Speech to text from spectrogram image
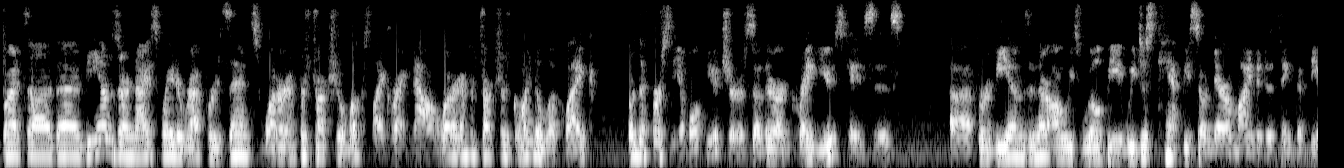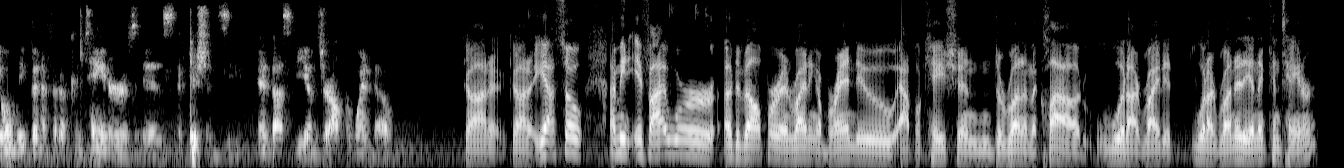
But uh, the VMs are a nice way to represent what our infrastructure looks like right now and what our infrastructure is going to look like for the foreseeable future. So there are great use cases uh, for VMs, and there always will be. We just can't be so narrow minded to think that the only benefit of containers is efficiency, and thus VMs are out the window. Got it. Got it. Yeah. So, I mean, if I were a developer and writing a brand new application to run in the cloud, would I write it? Would I run it in a container?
